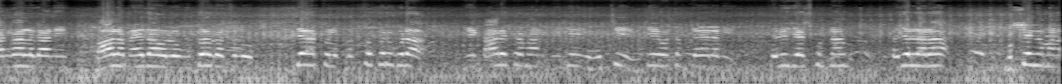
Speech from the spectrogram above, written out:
సంఘాలు కానీ మాల మేధావులు ఉద్యోగస్తులు విద్యార్థులు ప్రతి ఒక్కరు కూడా ఈ కార్యక్రమానికి విజయ వచ్చి విజయవంతం చేయాలని తెలియజేసుకుంటున్నాం. ప్రజలారా ముఖ్యంగా మన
